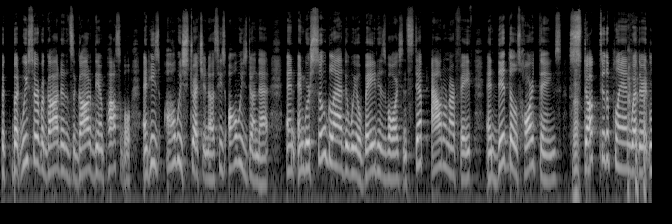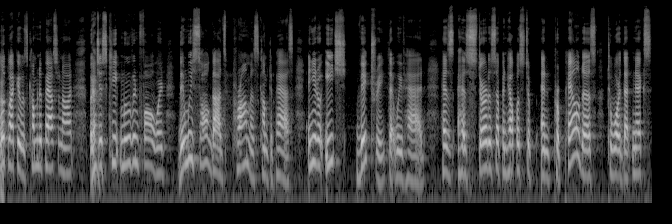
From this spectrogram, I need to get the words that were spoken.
But, but we serve a God that is a God of the impossible. And He's always stretching us, He's always done that. And, and we're so glad that we obeyed His voice and stepped out on our faith and did those hard things, stuck to the plan, whether it looked like it was coming to pass or not, but Yeah. just keep moving forward. Then we saw God's promise come to pass. And you know, each victory that we've had has, has stirred us up and helped us to and propelled us toward that next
